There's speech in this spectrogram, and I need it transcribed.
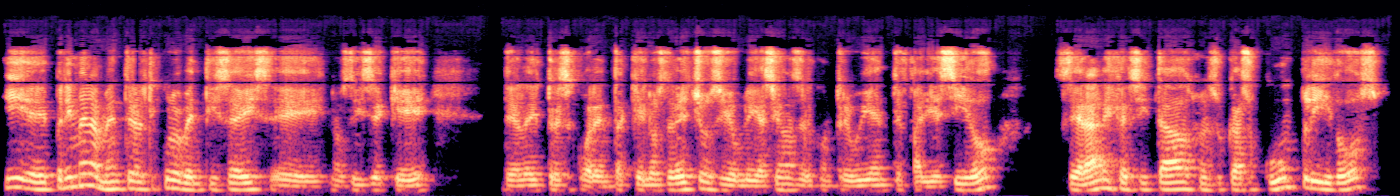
Y eh, primeramente el artículo 26 eh, nos dice que de la ley 340 que los derechos y obligaciones del contribuyente fallecido serán ejercitados o en su caso cumplidos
